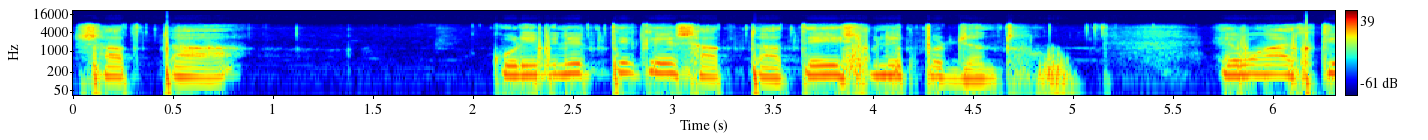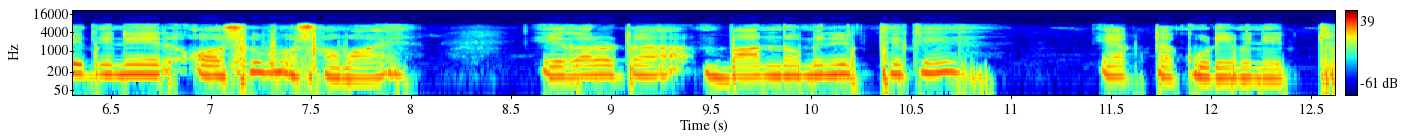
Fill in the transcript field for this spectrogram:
সাতটা কুড়ি মিনিট থেকে সাতটা তেইশ মিনিট পর্যন্ত। এবং আজকে দিনের অশুভ সময় এগারোটা বান্ন মিনিট থেকে একটা কুড়ি মিনিট।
